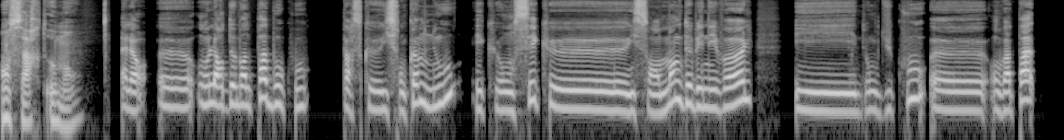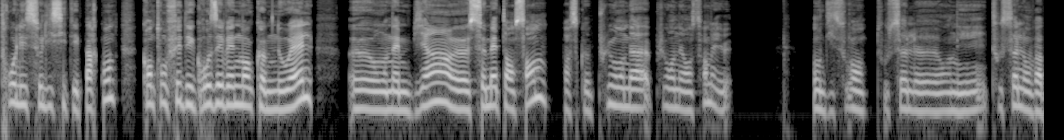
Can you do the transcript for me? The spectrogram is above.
en Sarthe, au Mans? Alors, on ne leur demande pas beaucoup parce qu'ils sont comme nous et qu'on sait qu'ils sont en manque de bénévoles. Et donc, du coup, on ne va pas trop les solliciter. Par contre, quand on fait des gros événements comme Noël, euh, on aime bien euh, se mettre ensemble parce que plus on, a, plus on est ensemble, on dit souvent tout seul, euh, on est tout seul, on on va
